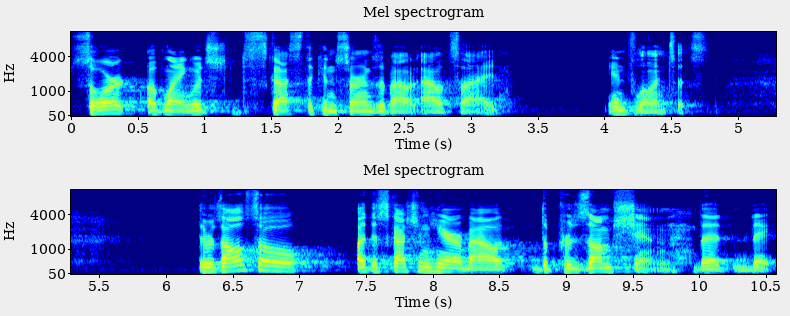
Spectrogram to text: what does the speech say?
sort of language to discuss the concerns about outside influences. There was also a discussion here about the presumption that, that,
